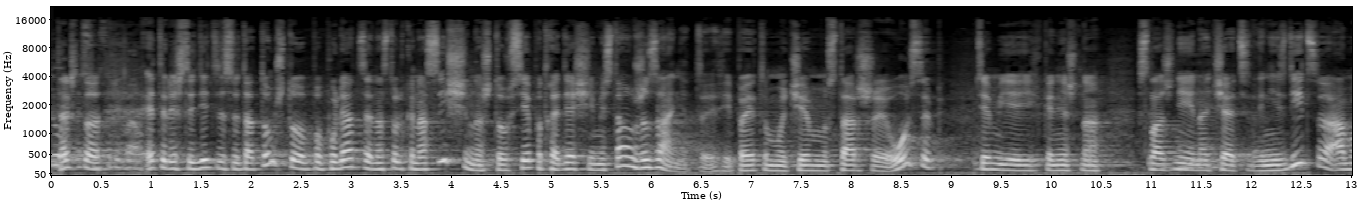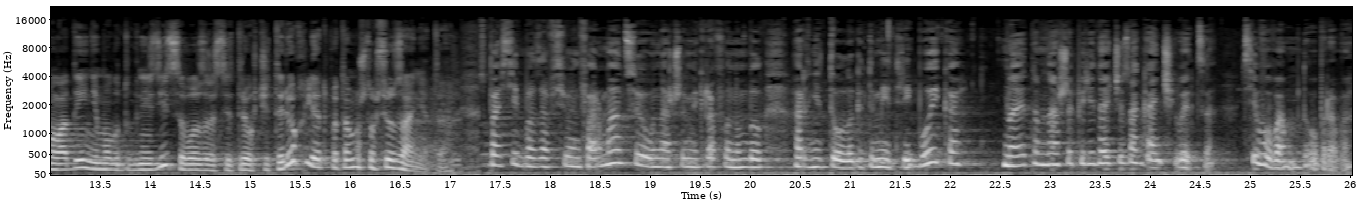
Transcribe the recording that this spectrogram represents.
так что созревала. это лишь свидетельствует о том, что популяция настолько насыщена, что все подходящие места уже заняты. И поэтому чем старше особь, тем ей, конечно, сложнее начать гнездиться, а молодые не могут гнездиться в возрасте 3-4 лет, потому что все занято. Спасибо за всю информацию. У нашего микрофона был орнитолог Дмитрий Бойко. На этом наша передача заканчивается. Всего вам доброго.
